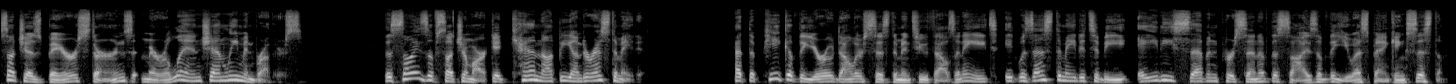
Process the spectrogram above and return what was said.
such as Bear Stearns, Merrill Lynch, and Lehman Brothers. The size of such a market cannot be underestimated. At the peak of the eurodollar system in 2008, it was estimated to be 87% of the size of the US banking system.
